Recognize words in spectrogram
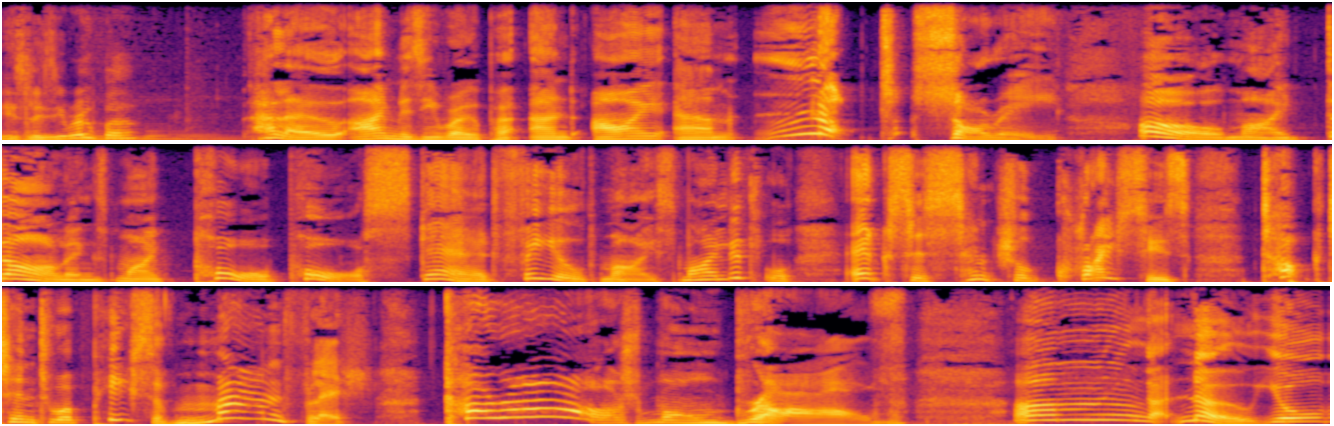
Here's Lizzie Roper. Hello, I'm Lizzie Roper, and I am not sorry. Oh, my darlings, my poor, poor, scared field mice, my little existential crisis tucked into a piece of man flesh. Courage, mon brave! Um, no, you're.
